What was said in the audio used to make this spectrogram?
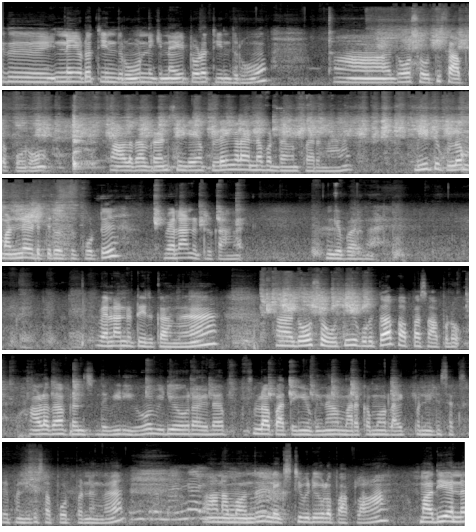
இது இன்னையோட தீந்துரும். இன்னைக்கு நைட்டோட தீந்துரும். தோசை ஊற்றி சாப்பிட போகிறோம் அவ்வளோதான் ஃப்ரெண்ட்ஸ் இங்கே என் பிள்ளைங்களாம் என்ன பண்ணுறாங்கன்னு பாருங்கள் வீட்டுக்குள்ளே மண்ணை எடுத்துகிட்டு வந்து போட்டு விளாண்டுட்டு இருக்காங்க. இங்கே பாருங்கள் விளாண்டுட்டு இருக்காங்க தோசை ஊற்றி கொடுத்தா பாப்பா சாப்பிடும். அவ்வளோதான் ஃப்ரெண்ட்ஸ் இந்த வீடியோ வீடியோவில் ஃபுல்லாக பார்த்தீங்க அப்படின்னா மறக்காமல் லைக் பண்ணிவிட்டு சப்ஸ்கிரைப் பண்ணிவிட்டு சப்போர்ட் பண்ணுங்கள் நம்ம வந்து நெக்ஸ்ட் வீடியோவில் பார்க்கலாம் மதியம் என்ன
